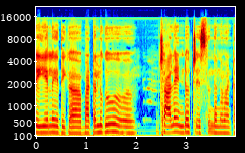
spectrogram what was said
చెయ్యలేదు ఇక. బట్టలకు చాలా ఎండ వచ్చేస్తుంది అన్నమాట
